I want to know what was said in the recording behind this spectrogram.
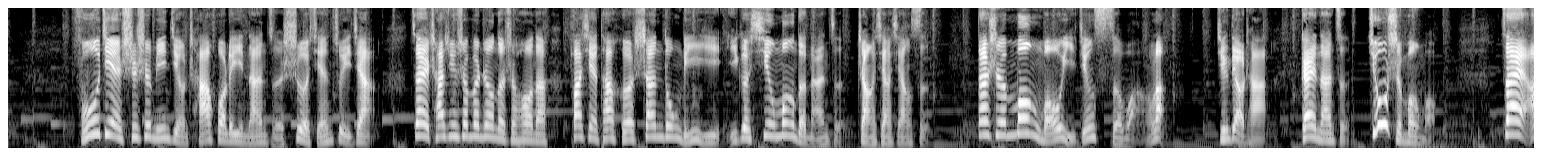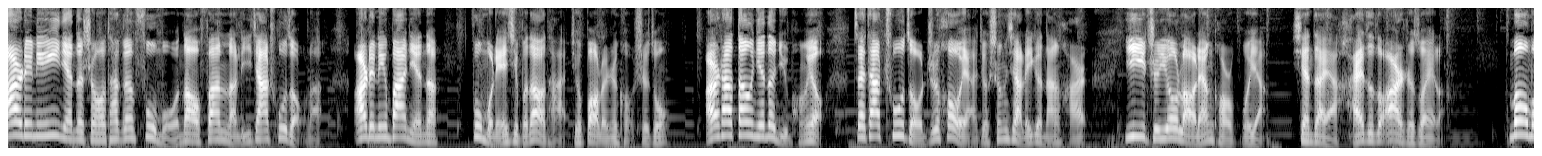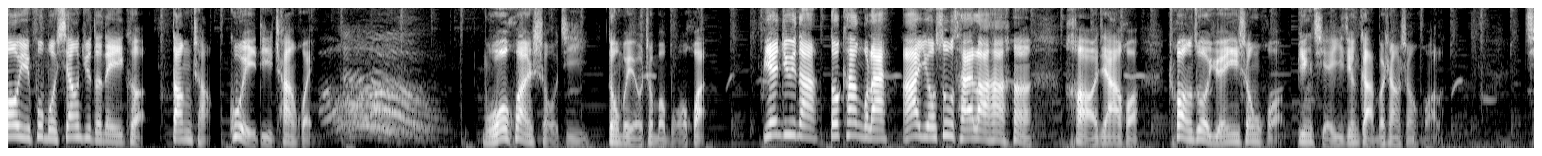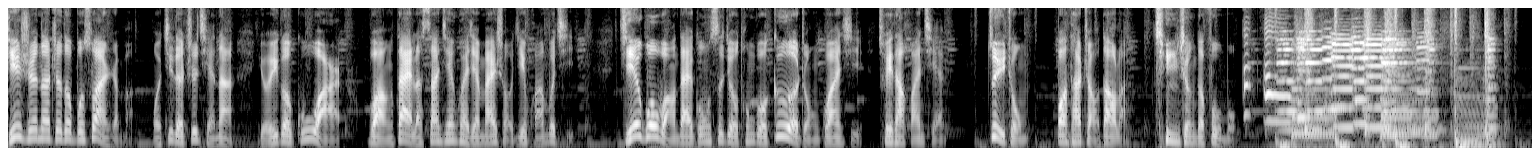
福建实施民警查获了一男子涉嫌醉驾，在查询身份证的时候呢，发现他和山东临沂一个姓孟的男子长相相似，但是孟某已经死亡了。经调查，该男子就是孟某。在2001年的时候，他跟父母闹翻了，离家出走了。2008年呢，父母联系不到他，就报了人口失踪。而他当年的女朋友，在他出走之后呀，就生下了一个男孩，一直由老两口抚养。现在呀，孩子都二十岁了。孟某与父母相聚的那一刻，当场跪地忏悔。魔幻手机都没有这么魔幻，编剧呢都看过来啊，有素材了哈哈。好家伙，创作源于生活，并且已经赶不上生活了。其实呢，这都不算什么。我记得之前呢，有一个孤儿网贷了三千块钱买手机还不起，结果网贷公司就通过各种关系催他还钱，最终帮他找到了亲生的父母。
